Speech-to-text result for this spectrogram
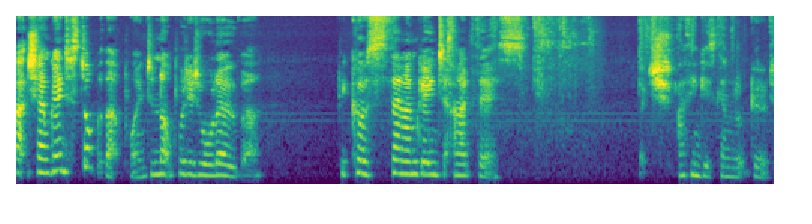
Actually, I'm going to stop at that point and not put it all over because then I'm going to add this, which I think is going to look good.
